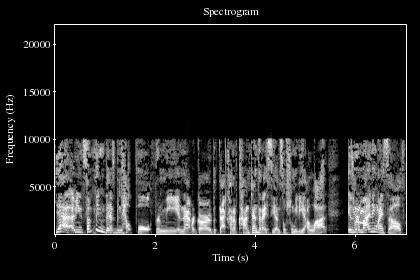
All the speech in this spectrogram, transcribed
Yeah, I mean, something that has been helpful for me in that regard with that kind of content that I see on social media a lot is reminding myself,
